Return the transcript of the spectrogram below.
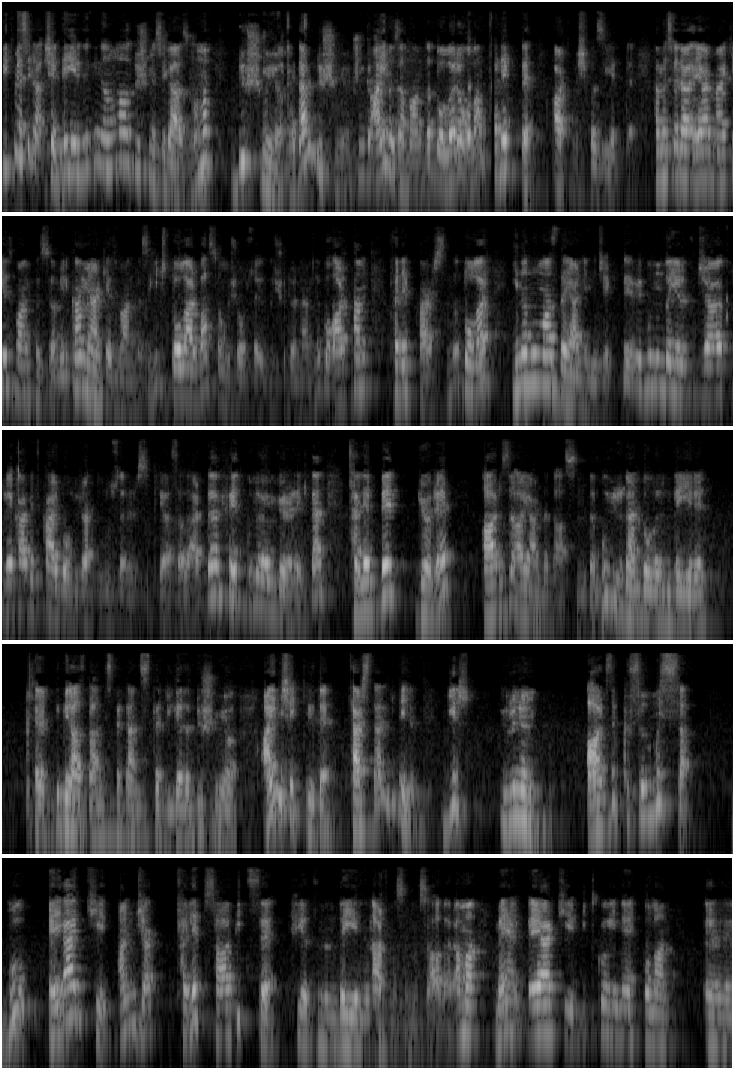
bitmesi şey değerinin inanılmaz düşmesi lazım ama düşmüyor. Neden düşmüyor? Çünkü aynı zamanda dolara olan talep de artmış vaziyette. Ha mesela eğer Merkez Bankası, Amerikan Merkez Bankası hiç dolar basmamış olsaydı şu dönemde bu artan talep karşısında dolar inanılmaz değerlenecekti ve bunun da yaratacağı rekabet kaybı olacaktı uluslararası piyasalarda. Fed bunu öngörerekten talebe göre arzı ayarladı aslında. Bu yüzden doların değeri biraz daha nispeten stabil ya da düşmüyor. Aynı şekilde tersten gidelim. Bir ürünün arzı kısılmışsa bu eğer ki ancak talep sabitse fiyatının değerinin artmasını sağlar. Ama eğer ki Bitcoin'e olan e,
